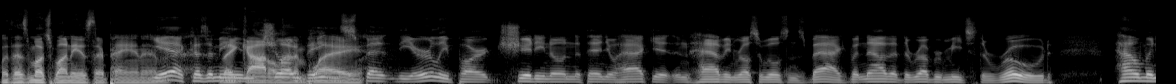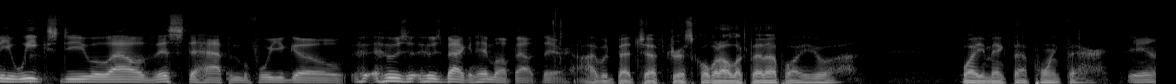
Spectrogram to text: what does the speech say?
With as much money as they're paying him. Yeah, because I mean, they gotta Sean let him Payton play. spent the early part shitting on Nathaniel Hackett and having Russell Wilson's back, but now that the rubber meets the road, how many weeks do you allow this to happen before you go? Who's who's backing him up out there? I would bet Jeff Driskel, but I'll look that up while you uh, while you make that point there. Yeah,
